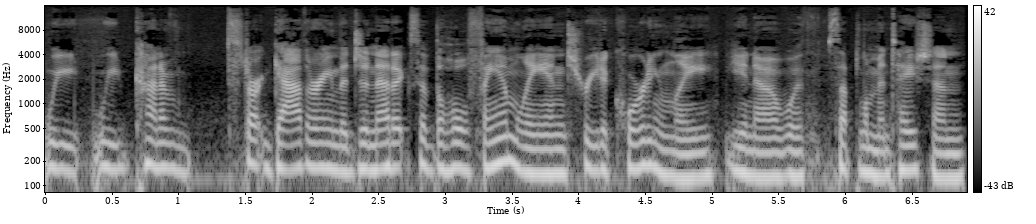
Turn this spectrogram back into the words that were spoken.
we we kind of start gathering the genetics of the whole family and treat accordingly, you know, with supplementation.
